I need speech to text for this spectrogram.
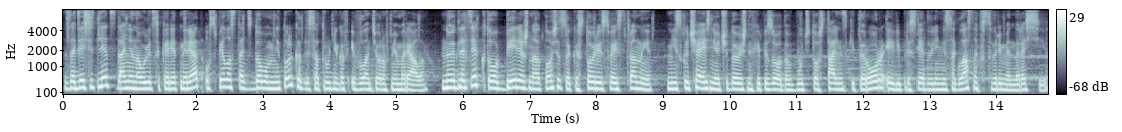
За 10 лет здание на улице Каретный ряд успело стать домом не только для сотрудников и волонтеров мемориала, но и для тех, кто бережно относится к истории своей страны, не исключая из нее чудовищных эпизодов, будь то сталинский террор или преследование несогласных в современной России.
